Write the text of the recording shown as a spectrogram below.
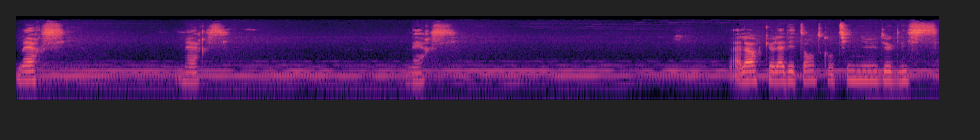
Merci. Merci. Merci. Alors que la détente continue de glisser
